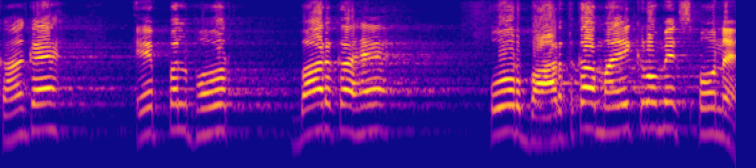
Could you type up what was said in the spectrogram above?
कहाँ का है? एप्पल फ़ोन बार का है, और भारत का माइक्रोमैक्स फ़ोन है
